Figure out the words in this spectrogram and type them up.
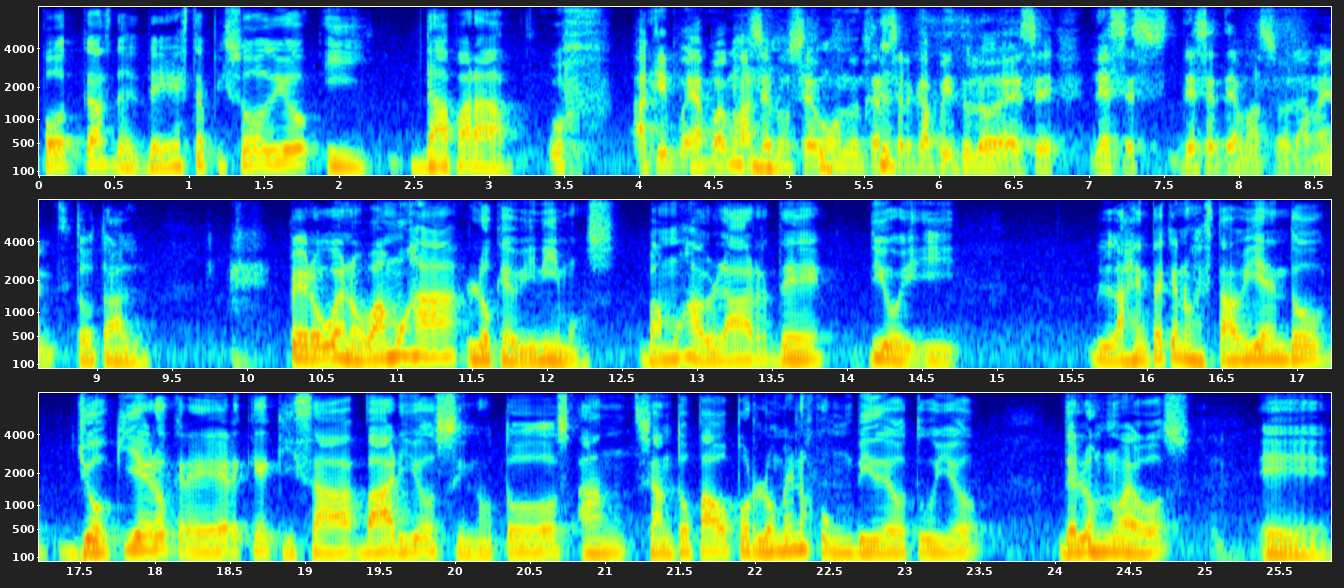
podcast, de, de, este episodio y da para... Uf Aquí pues, podemos hacer un segundo, un tercer capítulo de ese, de, ese, de ese tema solamente. Total. Pero bueno, vamos a lo que vinimos. Vamos a hablar de, digo, y, la gente que nos está viendo, yo quiero creer que quizá varios, si no todos, han, se han topado por lo menos con un video tuyo de los nuevos. Eh,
